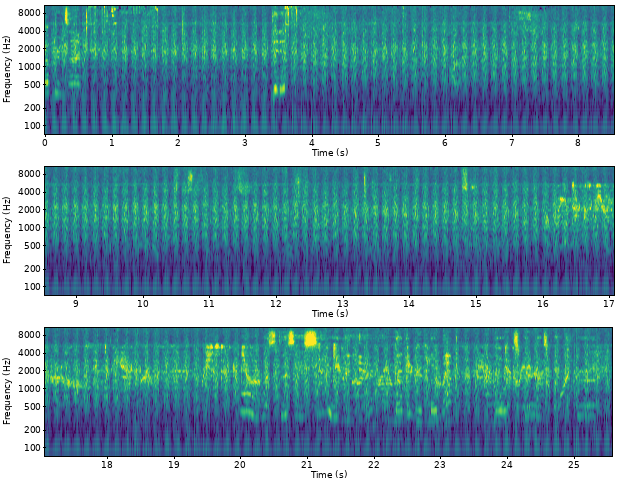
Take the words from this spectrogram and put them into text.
Upgrade time. Did it. over here, another good map. More experience comes for...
